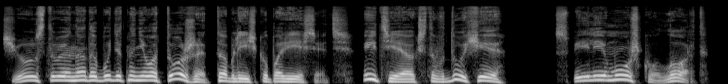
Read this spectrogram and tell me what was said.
Чувствую, надо будет на него тоже табличку повесить. И текст в духе «Спили мушку, лорд».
